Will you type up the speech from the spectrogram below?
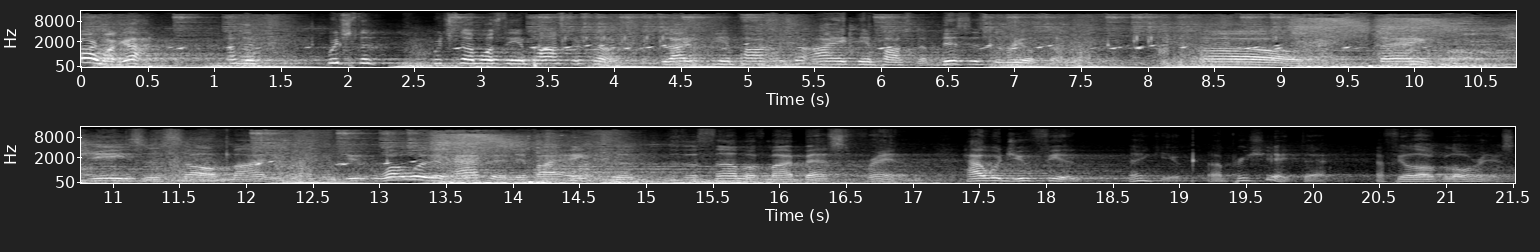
Oh my god! Like, Which the which thumb was the imposter thumb? Did I eat the imposter thumb? I ate the imposter thumb. This is the real thumb. Oh, thank Jesus Almighty! You- what would have happened if I ate the the thumb of my best friend? How would you feel? Thank you. I appreciate that. I feel all glorious.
